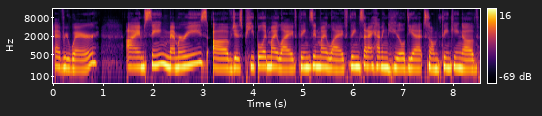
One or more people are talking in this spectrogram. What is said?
everywhere, I'm seeing memories of just people in my life, things in my life, things that I haven't healed yet. So I'm thinking of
